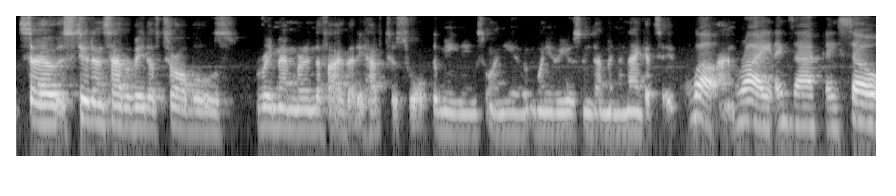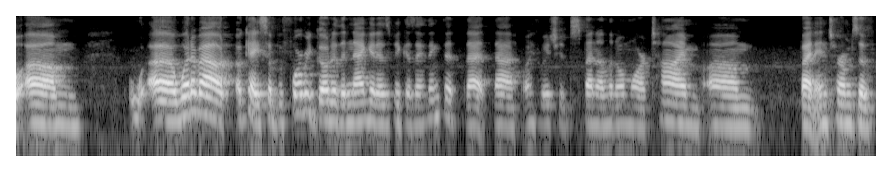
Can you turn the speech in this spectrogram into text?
So students have a bit of troubles remembering the fact that you have to swap the meanings when you when you're using them in a negative. Well, and- right, exactly. So, um, uh, what about, okay, so before we go to the negatives, because I think that, that, that we should spend a little more time, um, but in terms of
